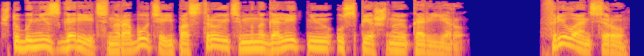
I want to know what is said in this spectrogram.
чтобы не сгореть на работе и построить многолетнюю успешную карьеру. Фрилансеру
